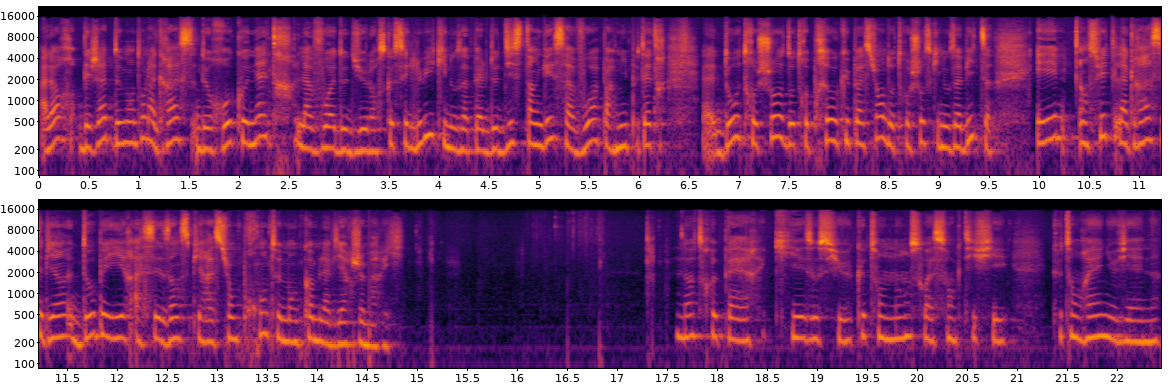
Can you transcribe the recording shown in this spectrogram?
Alors déjà, demandons la grâce de reconnaître la voix de Dieu lorsque c'est lui qui nous appelle, de distinguer sa voix parmi peut-être euh, d'autres choses, d'autres préoccupations, d'autres choses qui nous habitent. Et ensuite, la grâce, est bien d'obéir à ses inspirations promptement comme la Vierge Marie. Notre Père qui es aux cieux, que ton nom soit sanctifié, que ton règne vienne,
